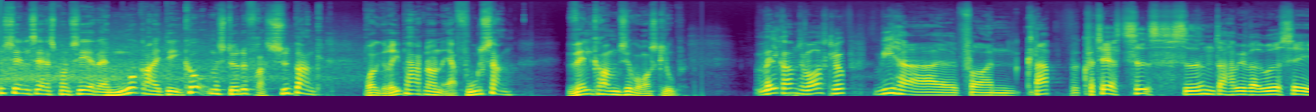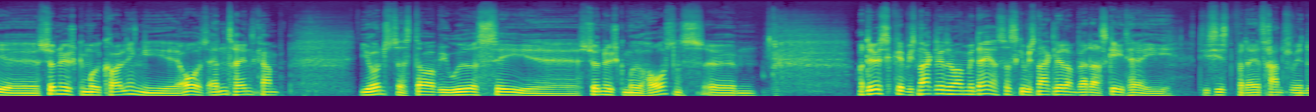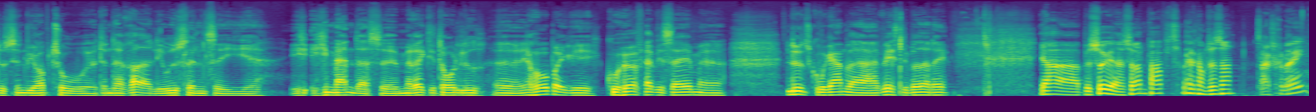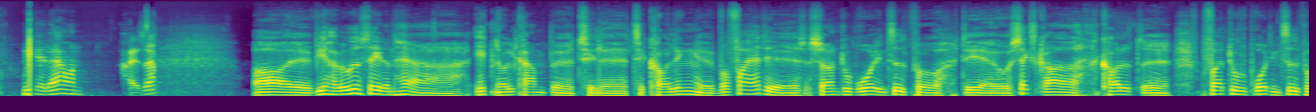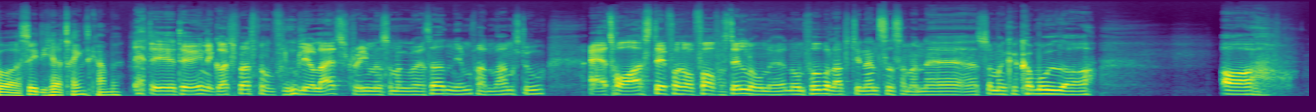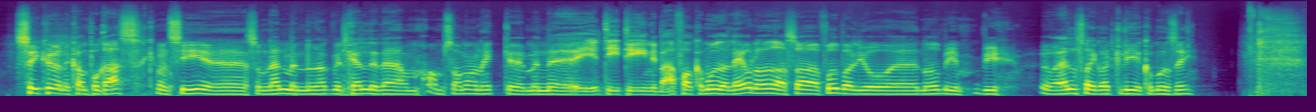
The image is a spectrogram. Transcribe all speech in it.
Udsendelse er sponsoreret af Murgrej.dk med støtte fra Sydbank. Bryggeripartneren er Fuglsang. Velkommen til vores klub. Velkommen til vores klub. Vi har øh, for en knap kvarters tid siden, der har vi været ude at se øh, Sønderjyske mod Kolding i øh, årets anden træningskamp. I onsdags, der var vi ude at se Sønderjyske mod Horsens. Øhm, og det skal vi snakke lidt om i dag, og så skal vi snakke lidt om, hvad der er sket her i de sidste par dage af transfervinduet, siden vi optog den der rædelige udsendelse i, i, i mandags uh, med rigtig dårlig lyd. Uh, jeg håber, I kunne høre, hvad vi sagde. Med, lyden skulle gerne være væsentligt bedre i dag. Jeg har besøg af Søren Paps. Velkommen til, Søren. Tak skal du have. Michael Erhorn. Hej så. Og øh, vi har været ude at se den her 1-0-kamp øh, til, øh, til Kolding. Øh, hvorfor er det, Søren, du bruger din tid på, det er jo 6 grader koldt, øh, hvorfor er det, du bruger din tid på at se de her træningskampe? Ja, det, det er egentlig et godt spørgsmål, for den bliver jo livestreamet, så man kan have taget den hjemme fra den varme stue. Ja, jeg tror også, det er for, for at forstille nogle, øh, nogle fodboldabstinenser, så man, øh, så man kan komme ud og, og se køerne komme på græs, kan man sige, øh, som landmændene nok vil kalde det der om, om sommeren. Ikke? Øh, men øh, det, det er egentlig bare for at komme ud og lave noget, og så er fodbold jo øh, noget, vi, vi jo alle tre godt kan lide at komme ud og se.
